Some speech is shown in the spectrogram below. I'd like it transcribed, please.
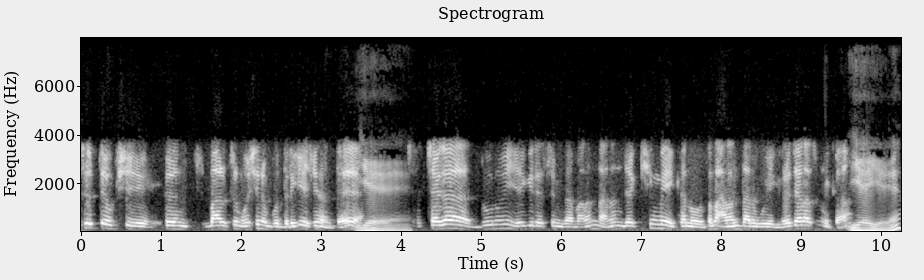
쓸데없이 그런 말씀 하시는 분들이 계시는데 예. 제가 누누이 얘기를 했습니다만은 나는 이제 킹메이커 노릇은 안 한다고 얘기를 하지 않았습니까? 예, 예.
